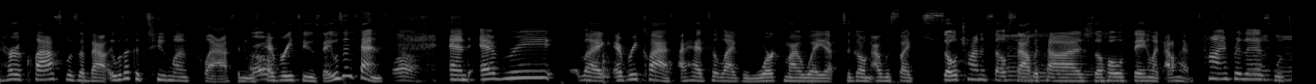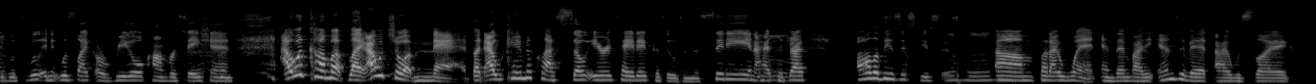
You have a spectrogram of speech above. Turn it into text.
her class was about it was like a two month class and it was Oh. every tuesday it was intense Wow. and every like every class i had to like work my way up to going i was like so trying to self-sabotage the Mm. whole thing like i don't have time for this Mhm. woo and it was like a real conversation i would come up like i would show up mad like i came to class so irritated because it was in the city and i had to Mm. drive all of these excuses. Mhm. Um, but I went, and then by the end of it, I was like,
